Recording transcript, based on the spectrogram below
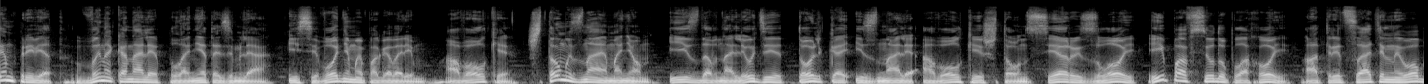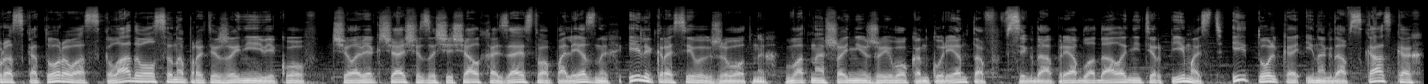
Всем привет! Вы на канале Планета Земля. И сегодня мы поговорим о волке. Что мы знаем о нем? Издавна люди только и знали о волке, что он серый, злой и повсюду плохой, отрицательный образ которого складывался на протяжении веков. Человек чаще защищал хозяйство полезных или красивых животных. В отношении же его конкурентов всегда преобладала нетерпимость, и только иногда в сказках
